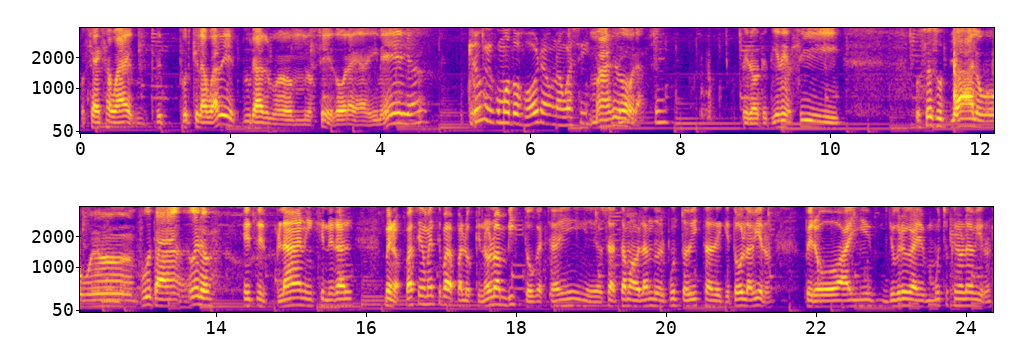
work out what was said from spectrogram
O sea, esa weá. de- Porque la weá debe durar, um, no sé, dos horas y media. Creo que como dos horas, una weá así. Más de dos horas. Sí. Pero te tiene así. O sea, sus diálogos, weón. Puta. Bueno, el, el plan en general. Bueno, básicamente para los que no lo han visto, ¿cachai? Eh, o sea, estamos hablando del punto de vista de que todos la vieron, pero hay, yo creo que hay muchos que no la vieron.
